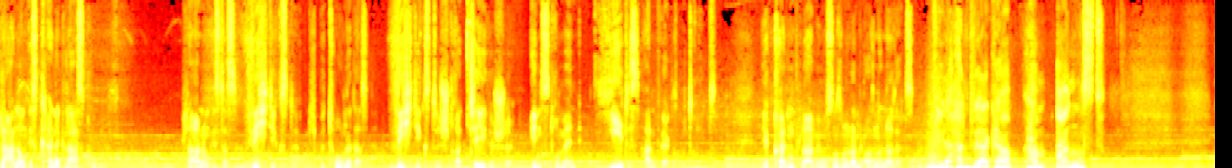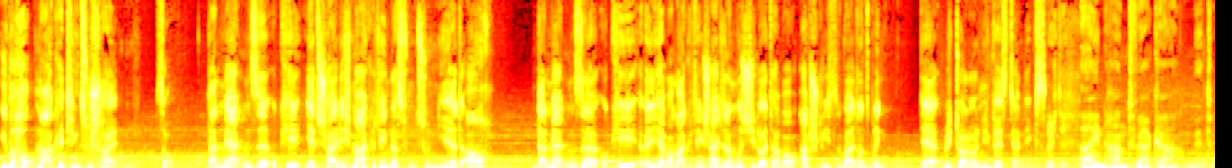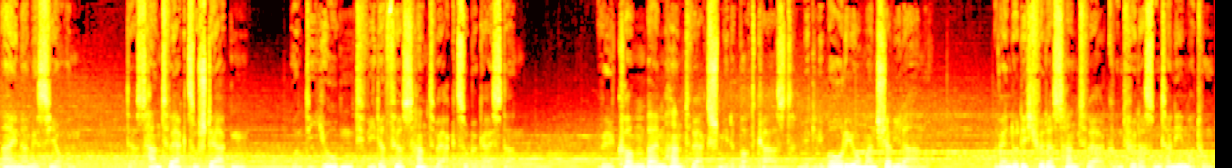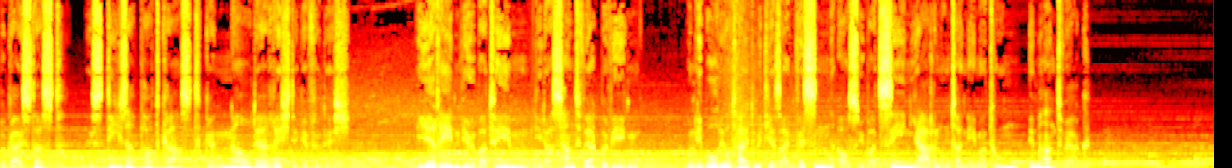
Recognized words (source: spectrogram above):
Planung ist keine Glaskugel. Planung ist das wichtigste, und ich betone das, wichtigste strategische Instrument jedes Handwerksbetriebs. Wir können planen, wir müssen uns nur damit auseinandersetzen. Viele Handwerker haben Angst, überhaupt Marketing zu schalten. So, dann merken sie, okay, jetzt schalte ich Marketing, das funktioniert auch. Und dann merken sie, okay, wenn ich aber Marketing schalte, dann muss ich die Leute aber auch abschließen, weil sonst bringt der Return on Invest ja nichts. Richtig. Ein Handwerker mit einer Mission. Das Handwerk zu stärken und die Jugend wieder fürs Handwerk zu begeistern. Willkommen beim Handwerksschmiede-Podcast mit Liborio Manciavillano. Wenn du dich für das Handwerk und für das Unternehmertum begeisterst, ist dieser Podcast genau der richtige für dich. Hier reden wir über Themen, die das Handwerk bewegen und Liborio teilt mit dir sein Wissen aus über zehn Jahren Unternehmertum im Handwerk.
